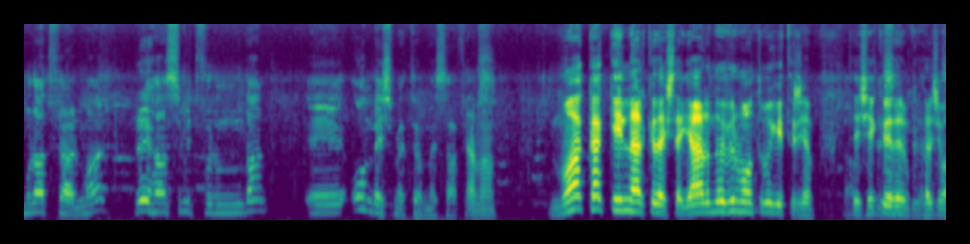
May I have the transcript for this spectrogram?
Murat Fermuar, Reyhan Simit Fırını'ndan e, 15 metre mesafemiz. Tamam. Muhakkak gelin arkadaşlar. Yarın öbür montumu getireceğim. Tamam, teşekkür ederim ederim. kardeşim.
